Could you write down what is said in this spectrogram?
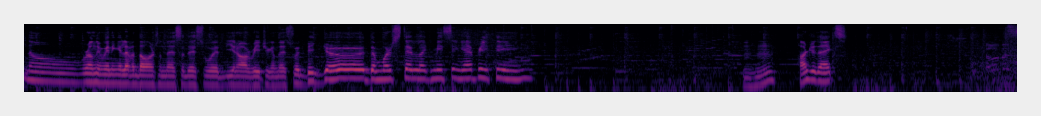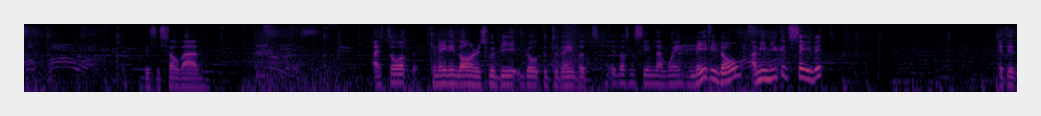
No, we're only winning $11 on this, so this would, you know, reaching on this would be good. And we're still, like, missing everything. Mm-hmm. 100x. This is so bad. I thought Canadian dollars would be goated today, but it doesn't seem that way. Maybe, though. I mean, you could save it. It did.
